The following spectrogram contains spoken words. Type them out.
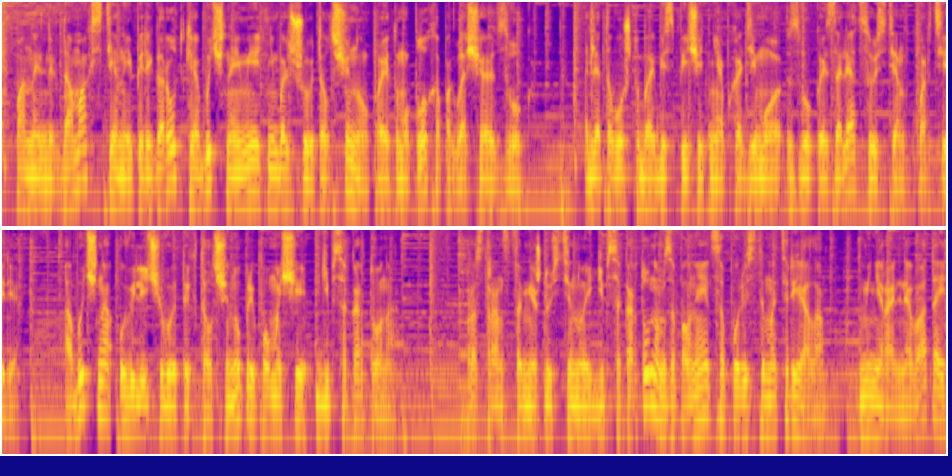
В панельных домах стены и перегородки обычно имеют небольшую толщину, поэтому плохо поглощают звук. Для того, чтобы обеспечить необходимую звукоизоляцию стен в квартире, обычно увеличивают их толщину при помощи гипсокартона – Пространство между стеной и гипсокартоном заполняется пористым материалом – минеральной ватой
